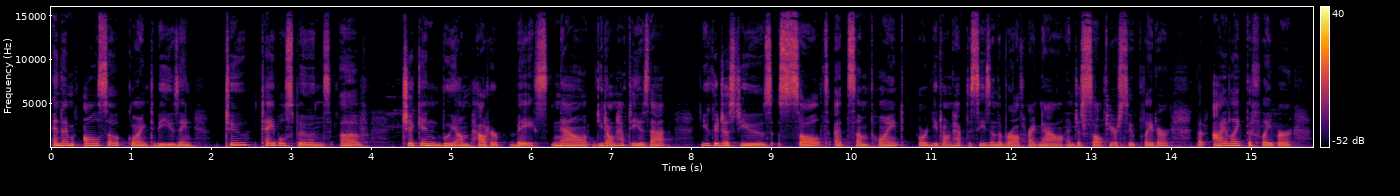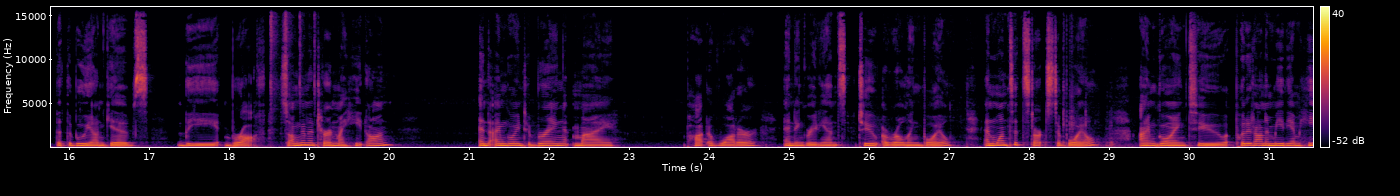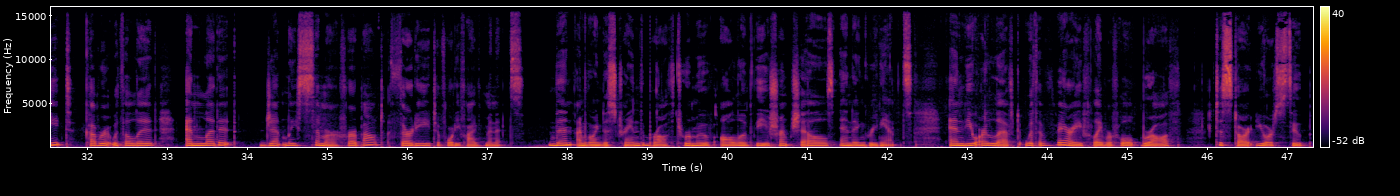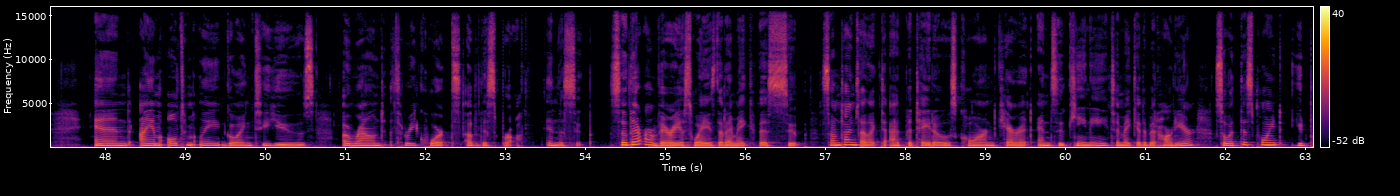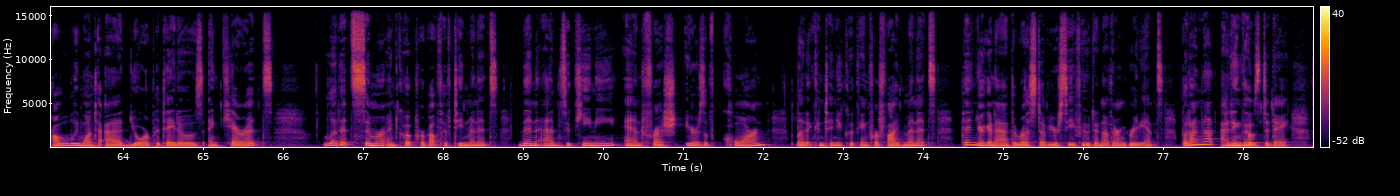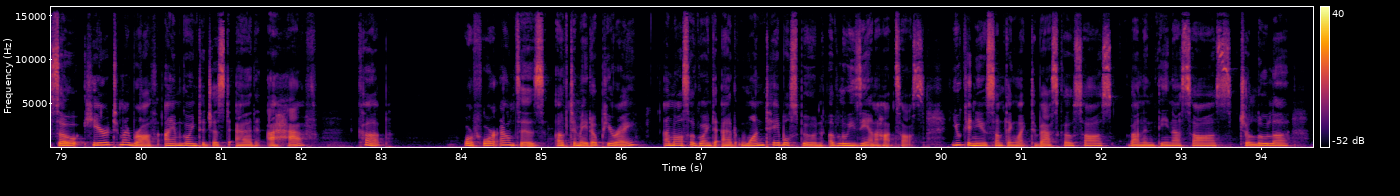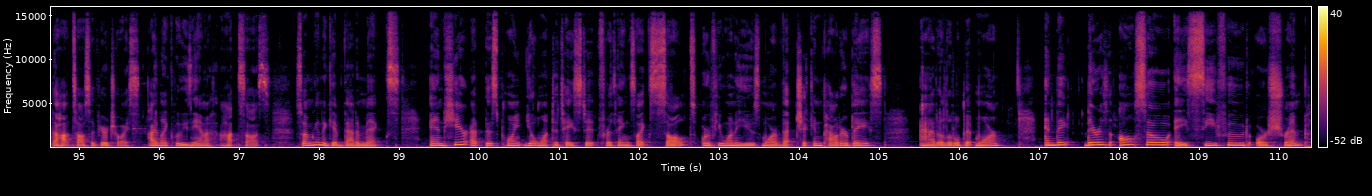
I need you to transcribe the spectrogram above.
And I'm also going to be using two tablespoons of chicken bouillon powder base. Now, you don't have to use that. You could just use salt at some point, or you don't have to season the broth right now and just salt your soup later. But I like the flavor that the bouillon gives the broth. So I'm going to turn my heat on and I'm going to bring my pot of water and ingredients to a rolling boil. And once it starts to boil, I'm going to put it on a medium heat, cover it with a lid, and let it gently simmer for about 30 to 45 minutes. Then I'm going to strain the broth to remove all of the shrimp shells and ingredients. And you are left with a very flavorful broth to start your soup. And I am ultimately going to use around three quarts of this broth in the soup. So there are various ways that I make this soup. Sometimes I like to add potatoes, corn, carrot, and zucchini to make it a bit heartier. So at this point, you'd probably want to add your potatoes and carrots. Let it simmer and cook for about 15 minutes, then add zucchini and fresh ears of corn. Let it continue cooking for five minutes. Then you're going to add the rest of your seafood and other ingredients. But I'm not adding those today. So, here to my broth, I am going to just add a half cup or four ounces of tomato puree. I'm also going to add one tablespoon of Louisiana hot sauce. You can use something like Tabasco sauce, Valentina sauce, Cholula, the hot sauce of your choice. I like Louisiana hot sauce. So I'm going to give that a mix. And here at this point, you'll want to taste it for things like salt, or if you want to use more of that chicken powder base, add a little bit more. And they, there is also a seafood or shrimp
